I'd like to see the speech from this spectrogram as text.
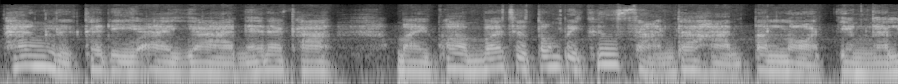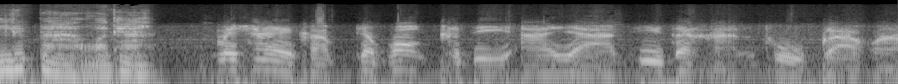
แพ่งหรือคดีอาญาเนี่ยนะคะ หมายความว่าจะต้องไปขึ้นศาลทหารตลอดอย่างนั้นหรือเปล่าอะค่ะไม่ใช่ครับ เฉพาะคดีอาญาที่ทหารถูกกล่าวหา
